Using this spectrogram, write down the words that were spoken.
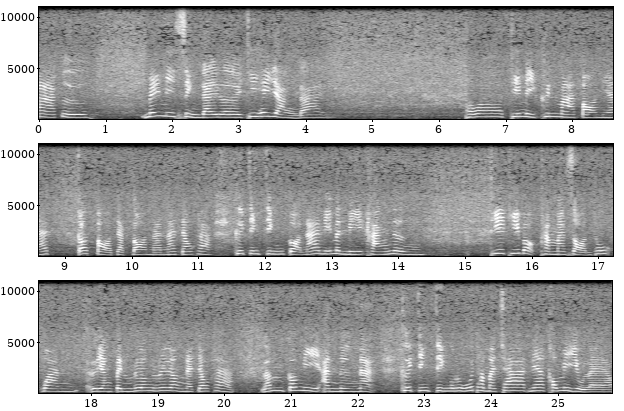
มาคือ ไม่มีสิ่งใดเลยที่ให้หยั่งได้ เพราะว่าที่มีขึ้นมาตอนเนี้ย ก็ต่อจากตอนนั้นนะเจ้าค่ะ คือจริง ๆ ก่อนหน้านี้มันมีครั้งหนึ่ง ที่ที่บอกทำมาสอนทุกวันเรียงเป็นเรื่องๆนะเจ้าค่ะ แล้วก็มีอันหนึ่งน่ะ คือจริง ๆ รู้ธรรมชาติเนี่ยเขามีอยู่แล้ว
